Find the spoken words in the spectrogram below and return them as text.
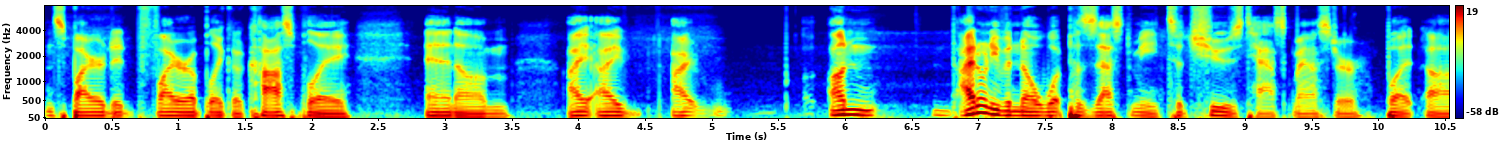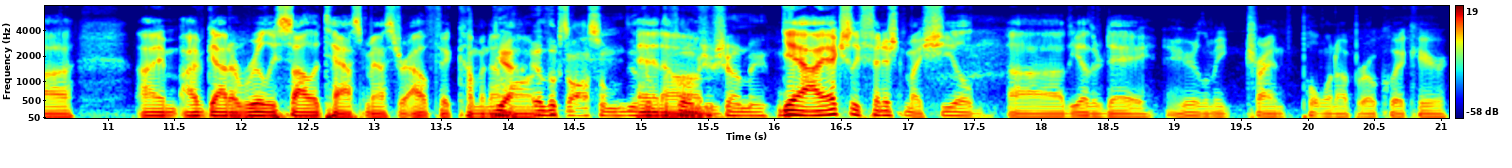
inspired to fire up like a cosplay, and um, I I I un I don't even know what possessed me to choose Taskmaster, but uh, I'm I've got a really solid Taskmaster outfit coming out. Yeah, it looks awesome. The, And, the photos um, you've shown me. Yeah, I actually finished my shield uh, the other day. Here, let me try and pull one up real quick here.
